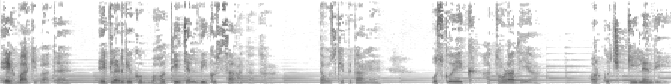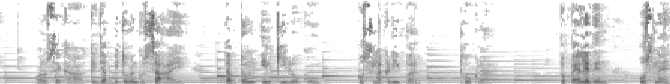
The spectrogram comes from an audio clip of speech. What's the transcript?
एक बार की बात है, एक लड़के को बहुत ही जल्दी गुस्सा आता था। तब उसके पिता ने उसको एक हथौड़ा दिया और कुछ कीलें दी और उससे कहा कि जब भी तुम्हें गुस्सा आए, तब तुम इन कीलों को उस लकड़ी पर ठोकना। तो पहले दिन उसने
